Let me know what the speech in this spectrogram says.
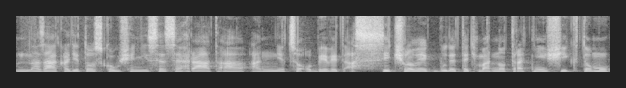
na základě toho zkoušení se sehrát a, a něco objevit. Asi člověk bude teď marnotratnější k tomu,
